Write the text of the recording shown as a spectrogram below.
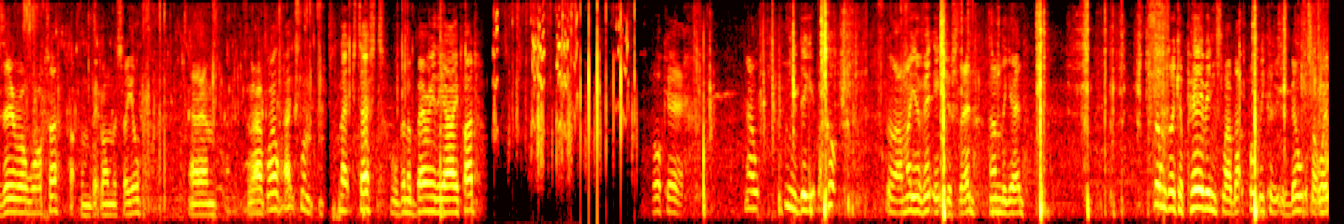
Zero water, apart from a bit around the seal. Um, so have, well, excellent. Next test, we're going to bury the iPad. Okay, now let me dig it back up. Oh, I may have hit it just then, and again sounds like a paving slab, that's probably because it was built that way.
